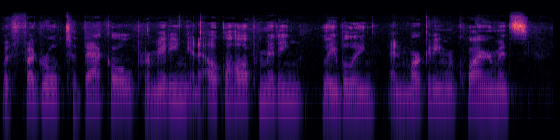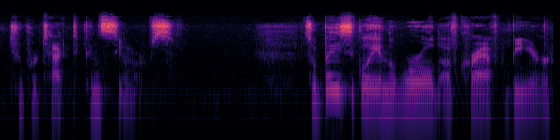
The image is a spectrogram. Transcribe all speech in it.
with federal tobacco permitting and alcohol permitting, labeling, and marketing requirements to protect consumers. So basically, in the world of craft beer,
